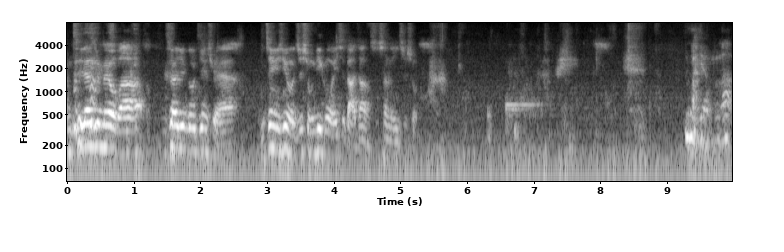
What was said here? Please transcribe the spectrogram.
你崔家军没有吧？你崔家军都健全。你郑熙君有只兄弟跟我一起打仗，只剩了一只手。你赢了。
